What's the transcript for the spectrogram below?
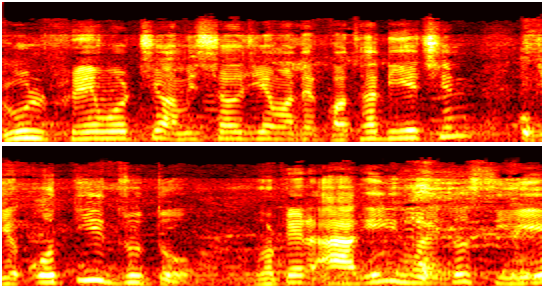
রুল ফ্রেম হচ্ছে। অমিত শাহজি আমাদের কথা দিয়েছেন যে অতি দ্রুত, ভোটের আগেই হয়তো সিএ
